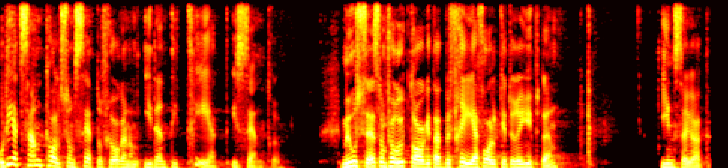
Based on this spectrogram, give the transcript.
Och det är ett samtal som sätter frågan om identitet i centrum. Mose som får uppdraget att befria folket ur Egypten inser ju att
